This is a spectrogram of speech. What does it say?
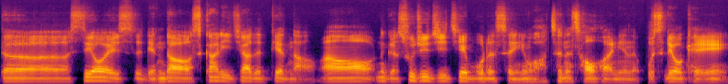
的 COS 连到 Scotty 家的电脑，然后那个数据机接驳的声音，哇，真的超怀念的，五十六 K，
